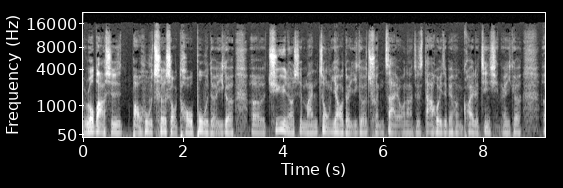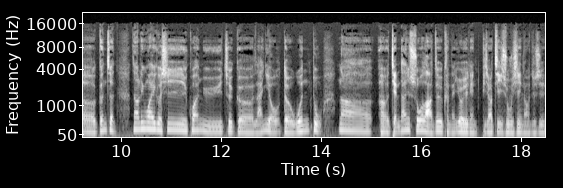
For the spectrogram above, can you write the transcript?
，roll bar 是保护车手头部的一个呃区域呢，是蛮重要的一个存在哦。那这是大会这边很快的进行了一个呃更正。那另外一个是关于这个燃油的温度。那呃，简单说啦，这个可能又有点比较技术性哦，就是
